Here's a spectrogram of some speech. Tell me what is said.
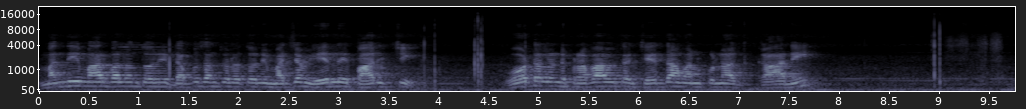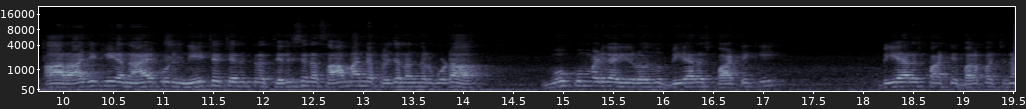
మంది మార్బలంతో డబ్బు సంచులతోని మద్యం ఏర్లే పారిచ్చి ఓటర్లను ప్రభావితం చేద్దామనుకున్నా కానీ ఆ రాజకీయ నాయకుడి నీచ చరిత్ర తెలిసిన సామాన్య ప్రజలందరూ కూడా మూకుమ్మడిగా ఈరోజు బీఆర్ఎస్ పార్టీకి బీఆర్ఎస్ పార్టీ బలపరిచిన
